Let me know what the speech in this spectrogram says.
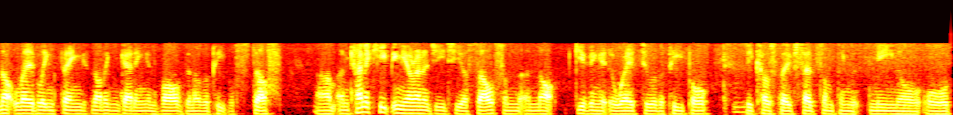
not labeling things, not in getting involved in other people's stuff, um, and kind of keeping your energy to yourself and, and not giving it away to other people hmm because they've said something that's mean or, or,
